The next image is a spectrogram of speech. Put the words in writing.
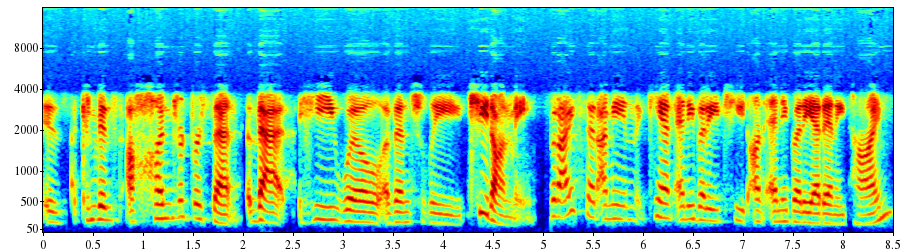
is convinced a hundred percent that he will eventually cheat on me. But I said, I mean, can't anybody cheat on anybody at any time?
